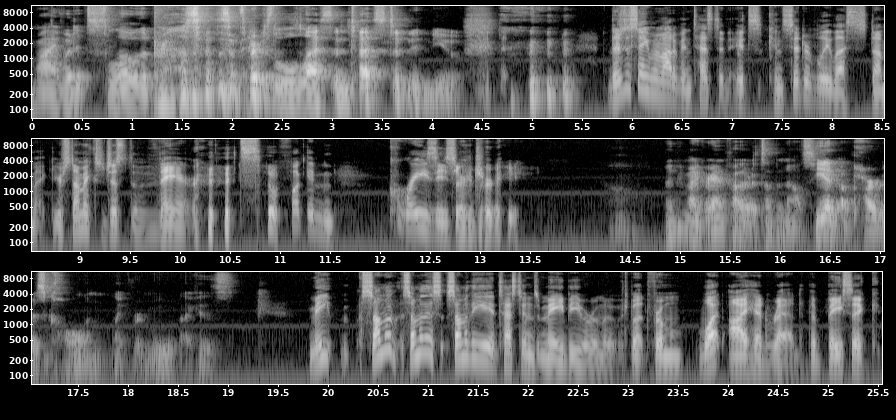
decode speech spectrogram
Why would it slow the process if there's less intestine in you? There's the same amount of intestine. It's considerably less stomach. Your stomach's just there. it's a fucking crazy surgery. Maybe my grandfather had something else. He had a part of his colon like removed, like his. May, some of some of this some of the intestines may be removed, but from what I had read, the basic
